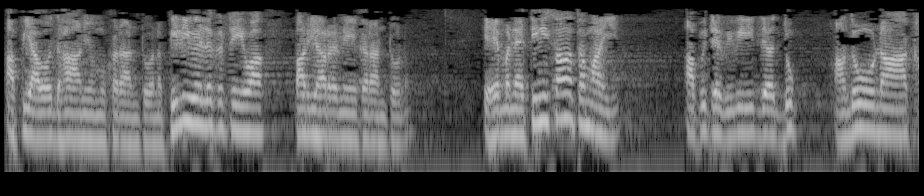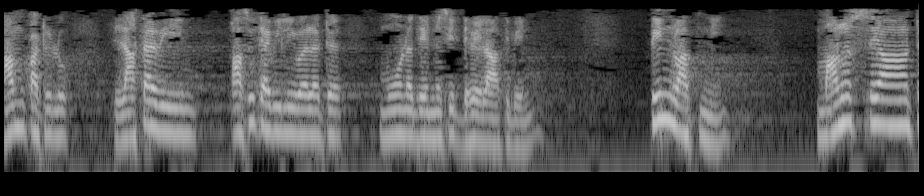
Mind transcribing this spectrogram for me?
අපි අවධානය යොමු කරන්න ඕන. පිළිවෙලකට ඒවා පරිහරණය කරන්න ඕන. එහෙම නැති නිසා තමයි අපිට විවිධ දුක් අඳෝනා කම්කටොළු ලතවීම් පසුතැවිලි වලට මුහුණ දෙන්න සිද්ධ වෙලා තිබෙනවා. පින්වත්නි, මිනිස්යාට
